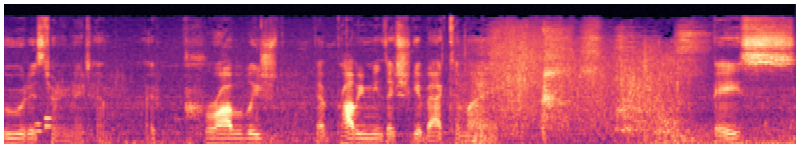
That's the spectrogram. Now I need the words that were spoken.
Ooh, it is turning nighttime. I probably that probably means I should get back to my base.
